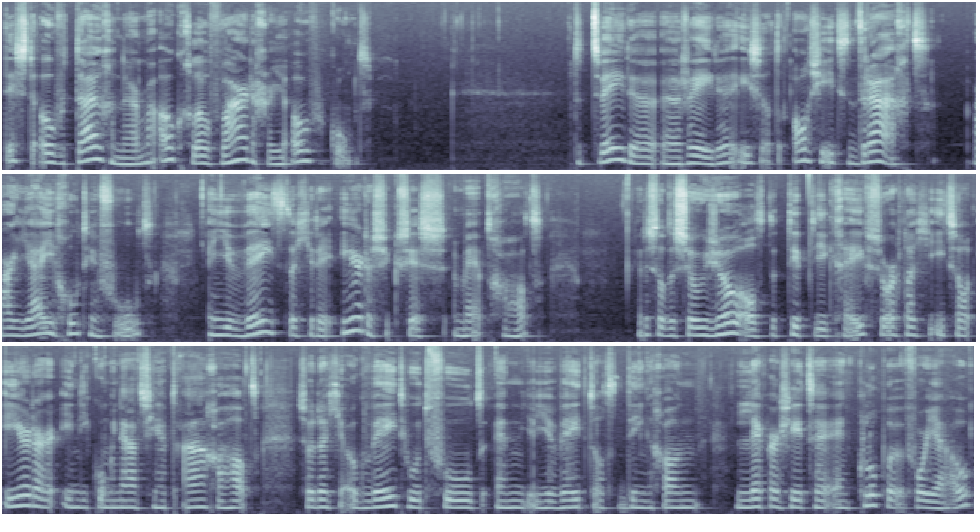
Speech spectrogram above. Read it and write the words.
des te overtuigender, maar ook geloofwaardiger je overkomt. De tweede eh, reden is dat als je iets draagt waar jij je goed in voelt en je weet dat je er eerder succes mee hebt gehad, dus dat is sowieso altijd de tip die ik geef. Zorg dat je iets al eerder in die combinatie hebt aangehad, zodat je ook weet hoe het voelt en je weet dat dingen gewoon lekker zitten en kloppen voor jou.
